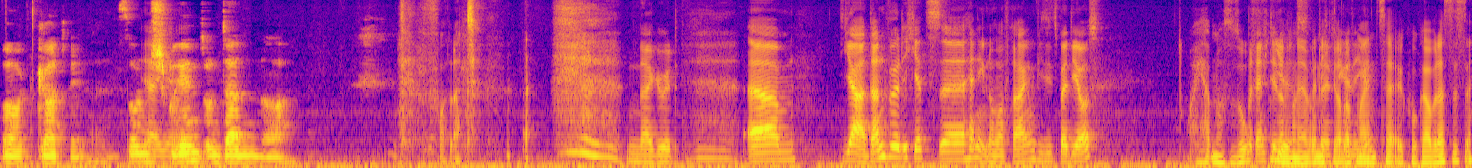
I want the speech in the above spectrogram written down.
Oh Gott, ey. So ein Ja, ja. Sprint und dann. Oh. Volland. Na gut. Ähm, ja, dann würde ich jetzt äh, Henning nochmal fragen, wie sieht's bei dir aus? Oh, ich habe noch so Brennt viel, noch ne, wenn ich gerade auf meinen Zettel gucke. Aber das ist äh,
